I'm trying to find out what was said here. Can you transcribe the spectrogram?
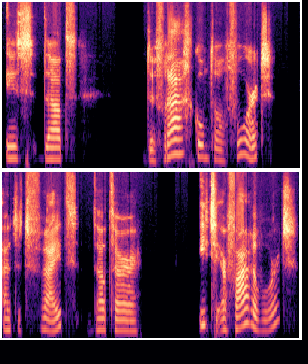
is dat de vraag komt al voort uit het feit dat er iets ervaren wordt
